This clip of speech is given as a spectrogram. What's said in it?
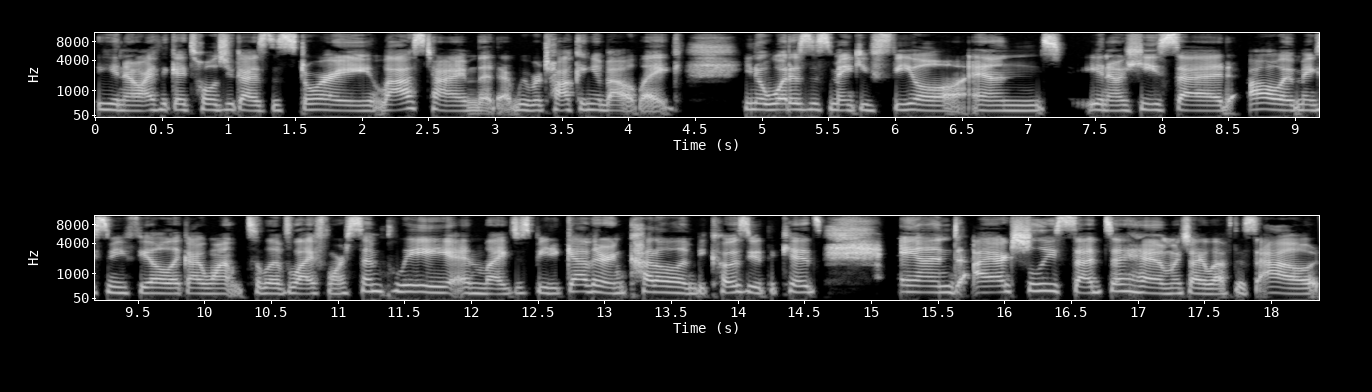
you know, I think I told you guys the story last time that we were talking about like, you know, what does this make you feel? And, you know, he said, Oh, it makes me feel like I want to live life more simply and like just be together and cuddle and be cozy with the kids. And I actually said to him, which I left this out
